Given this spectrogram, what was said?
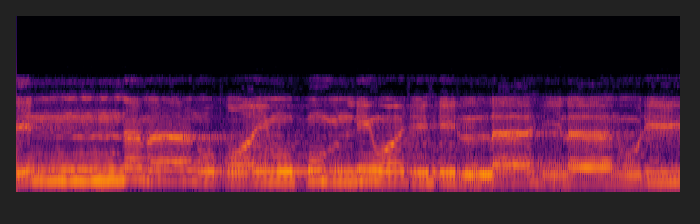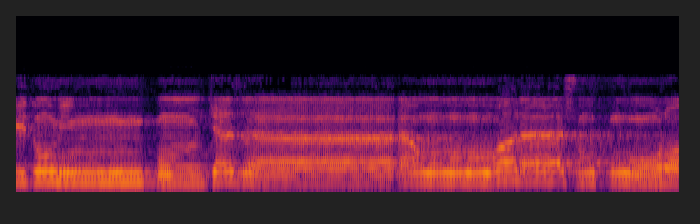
إِنَّمَا نُطْعِمُكُمْ لِوَجْهِ اللَّهِ لَا نُرِيدُ مِنكُمْ جَزَاءً وَلَا شُكُورًا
